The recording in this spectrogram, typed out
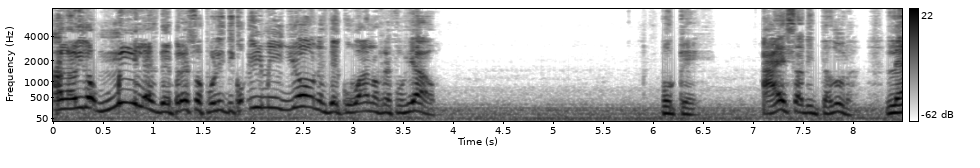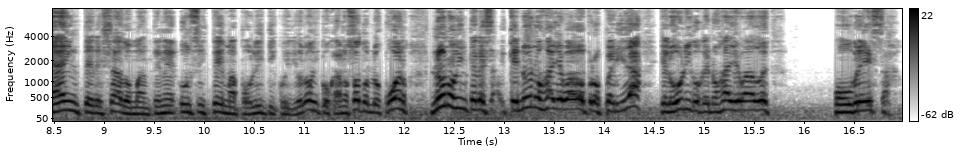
han habido miles de presos políticos y millones de cubanos refugiados. Porque a esa dictadura le ha interesado mantener un sistema político ideológico que a nosotros los cubanos no nos interesa, que no nos ha llevado prosperidad, que lo único que nos ha llevado es pobreza,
